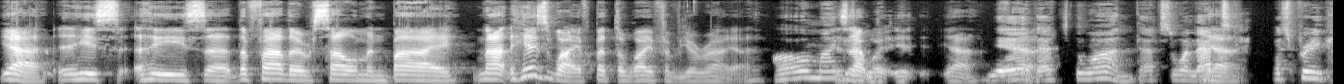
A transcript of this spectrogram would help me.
Yeah, he's he's uh, the father of Solomon by not his wife, but the wife of Uriah. Oh my god. Is goodness. that what? It, yeah. Yeah, that's the one. That's the one. That's Yeah. that's pretty.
